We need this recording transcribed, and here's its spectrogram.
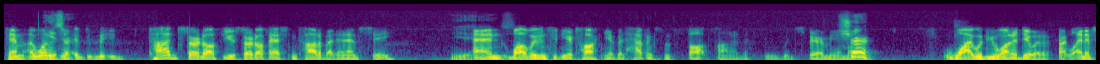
Tim, I wanted yes, to, uh, Todd start off. You start off asking Todd about NMC. Yeah. And while we've been sitting here talking about having some thoughts on it, if you would spare me a sure. moment why would you want to do it? Right, well, NFC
